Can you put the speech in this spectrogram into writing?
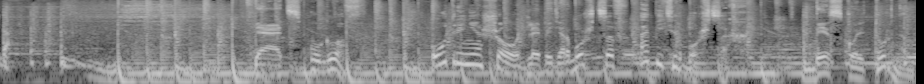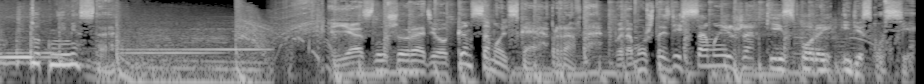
Да. «Пять углов». Утреннее шоу для петербуржцев о петербуржцах. Бескультурным тут не место. Я слушаю радио «Комсомольская правда», потому что здесь самые жаркие споры и дискуссии.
